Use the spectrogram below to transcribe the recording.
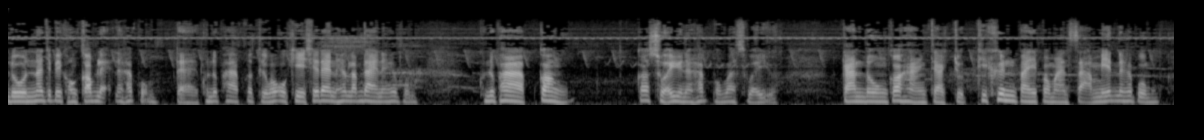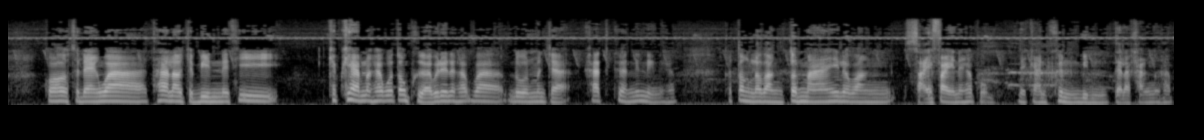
โดนน่าจะเป็นของก๊อฟแหละนะครับผมแต่คุณภาพก็ถือว่าโอเคใช้ได้นะครับรับได้นะครับผมคุณภาพกล้อง ก็สวยอยู่นะครับ ผมว่าสวยอยู่ การลงก็ห่างจากจุดที่ขึ้นไปประมาณ 3 เมตรนะครับ ผมก็แสดงว่าถ้าเราจะบินในที่แคบๆนะครับ ก็ต้องเผื่อไปด้วยนะครับ ว่าโดนมันจะคาดเคลื่อนนิดหนึ่งนะครับ ก็ต้องระวังต้นไม้ระวังสายไฟนะครับ ผมในการขึ้นบินแต่ละครั้งนะครับ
